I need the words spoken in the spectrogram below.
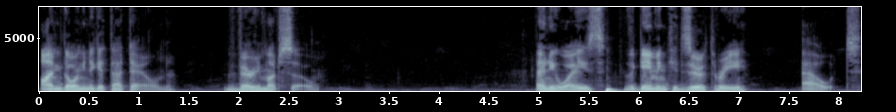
I'm going to get that down, very much so. Anyways, the Gaming Kid 03 out.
